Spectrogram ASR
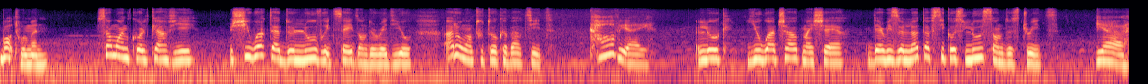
What woman? Someone called Carvier. She worked at the Louvre, it says on the radio. I don't want to talk about it. Carvier. Look, you watch out, my cher. There is a lot of sickos loose on the streets. Yeah.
